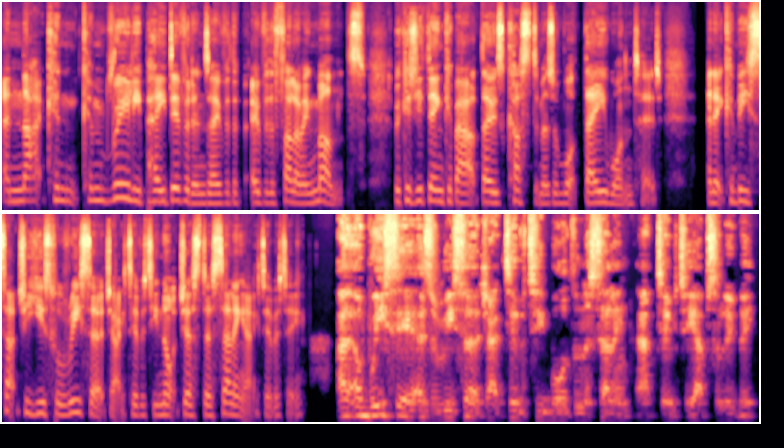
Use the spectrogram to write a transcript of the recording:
and that can can really pay dividends over the over the following months because you think about those customers and what they wanted. And it can be such a useful research activity not just a selling activity. And we see it as a research activity more than a selling activity absolutely.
